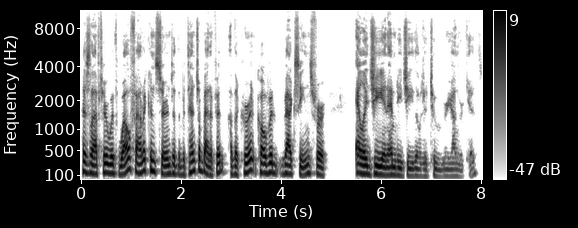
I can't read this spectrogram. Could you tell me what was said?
has left her with well founded concerns at the potential benefit of the current COVID vaccines for LAG and MDG, those are two younger kids,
